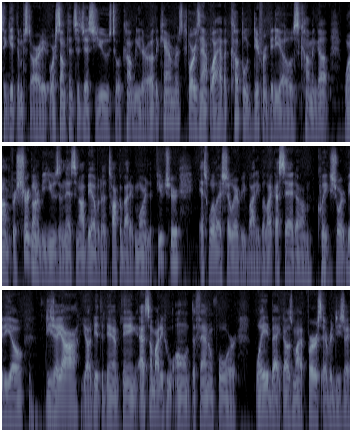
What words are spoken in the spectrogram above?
to get them started or something to just use to accompany their other cameras. For example, I have a couple different videos coming up where I'm for sure going to be using this and I'll be able to talk about it more in the future as well as show everybody. But like I said, um, quick short video, DJI, y'all did the damn thing. As somebody who owned the Phantom 4 way back, that was my first ever DJI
